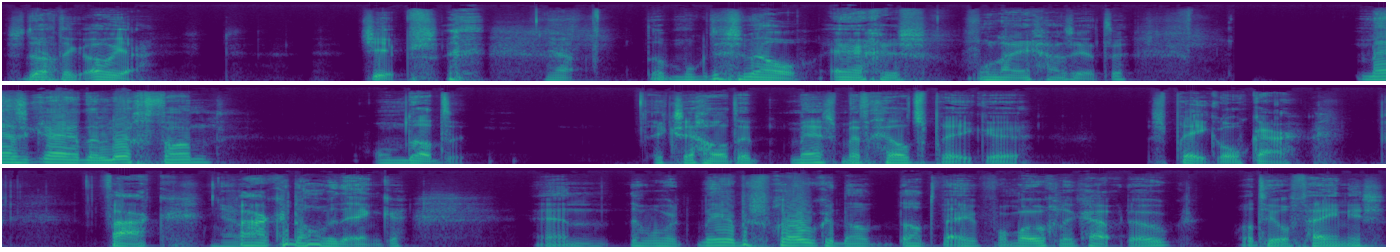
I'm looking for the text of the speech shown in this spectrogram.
Dus dacht ik, oh ja, chips. Ja. Dat moet ik dus wel ergens online gaan zetten. Mensen krijgen er lucht van, omdat, ik zeg altijd, mensen met geld spreken, spreken elkaar. Vaak, Ja. vaker dan we denken. En er wordt meer besproken dan dat wij voor mogelijk houden ook. Wat heel fijn is.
